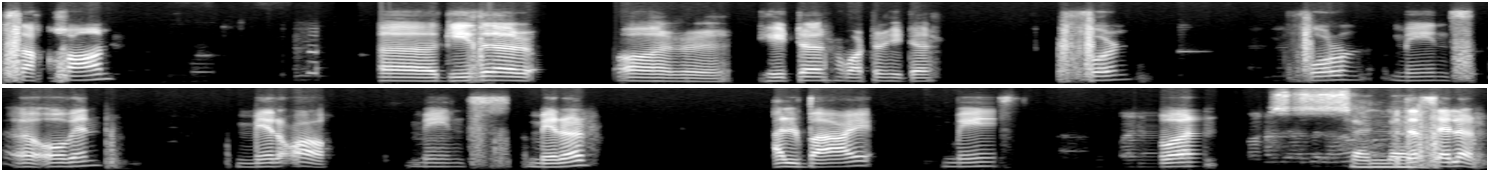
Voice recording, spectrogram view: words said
Sakhan, uh, geyser or heater, water heater. Furn, furn means uh, oven. Mirror means mirror. Albai means one seller the seller.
